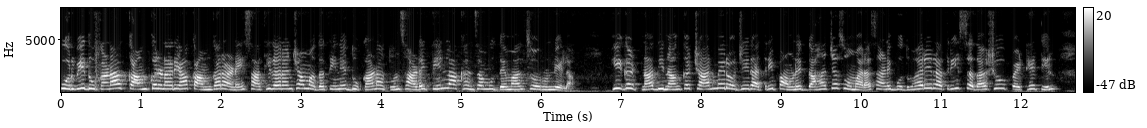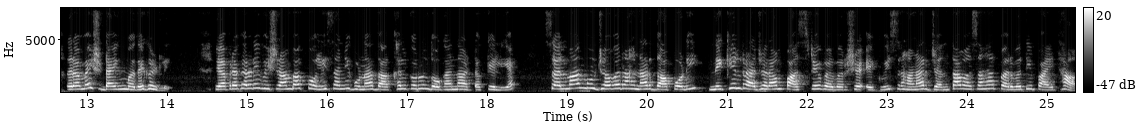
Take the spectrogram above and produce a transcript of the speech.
पूर्वी दुकानात काम करणाऱ्या कामगाराने साथीदारांच्या मदतीने दुकानातून साडेतीन लाखांचा मुद्देमाल चोरून नेला. ही घटना दिनांक चार मे रोजी रात्री पावणे दहाच्या सुमारास आणि बुधवारी रात्री सदाशिव पेठेतील रमेश डाईंगमध्ये घडली. या प्रकरणी विश्रामबाग पोलिसांनी गुन्हा दाखल करून दोघांना अटक केली आहे. सलमान मुजावर राहणार दापोडी निखिल राजाराम पास्टे वयवर्षे एकवीस राहणार जनता वसाहत पर्वती पायथा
